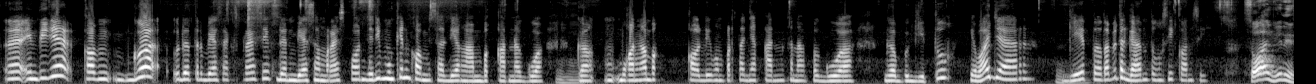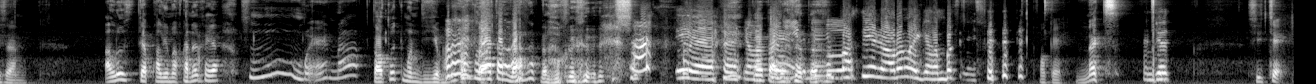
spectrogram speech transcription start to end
Nah, intinya kalau gue udah terbiasa ekspresif dan biasa merespon. Jadi mungkin kalau misalnya dia ngambek karena gue Mhm. Gak, m- bukan ngambek kalau dia mempertanyakan kenapa gua nggak begitu ya wajar Hmm. gitu tapi tergantung sih kon sih Soalnya gini, San. Lu setiap kali makannya kayak, hmm, enak. Tau tuh cuma diem. Itu kelihatan banget dong. iya ya Kata makanya ini pasti ada orang lagi ngambek nih Oke, next. lanjut Si C.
